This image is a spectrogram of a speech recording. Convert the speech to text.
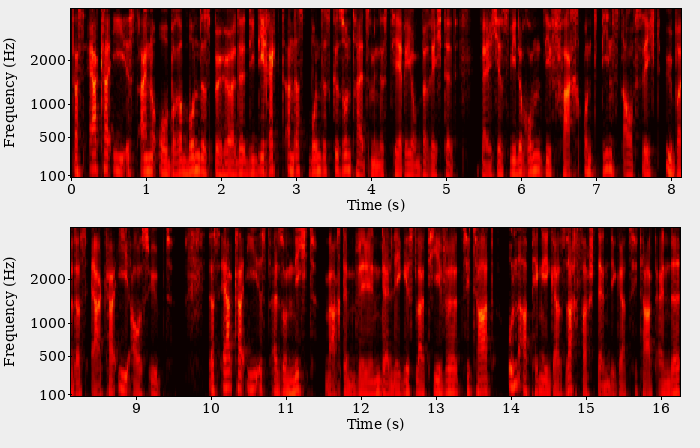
Das RKI ist eine obere Bundesbehörde, die direkt an das Bundesgesundheitsministerium berichtet, welches wiederum die Fach- und Dienstaufsicht über das RKI ausübt. Das RKI ist also nicht nach dem Willen der Legislative, Zitat, unabhängiger Sachverständiger, Zitat Ende,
